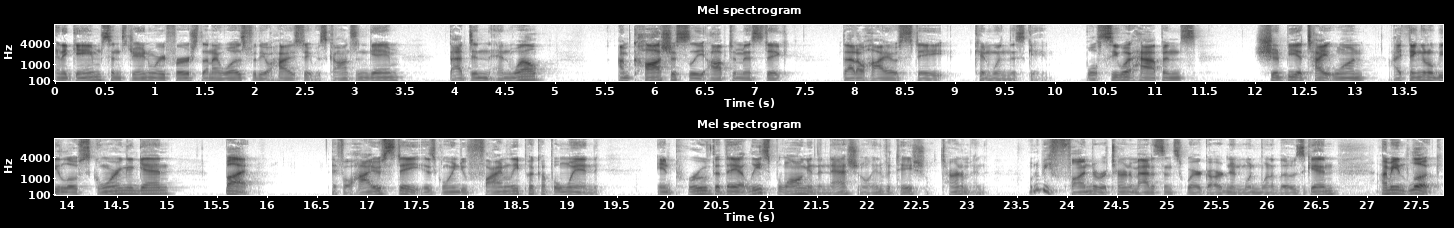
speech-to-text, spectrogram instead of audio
in a game since January 1st than I was for the Ohio State Wisconsin game. That didn't end well. I'm cautiously optimistic that Ohio State can win this game. We'll see what happens. Should be a tight one. I think it'll be low scoring again. But if Ohio State is going to finally pick up a win and prove that they at least belong in the National Invitational Tournament, wouldn't it be fun to return to Madison Square Garden and win one of those again? I mean, look,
